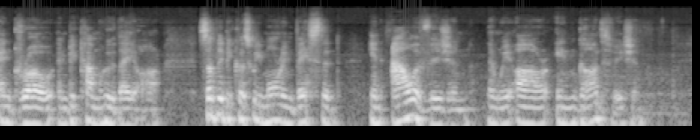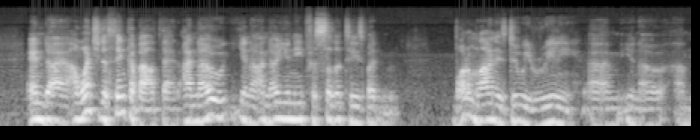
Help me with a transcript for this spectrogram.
and grow and become who they are simply because we're more invested in our vision than we are in God's vision. And uh, I want you to think about that. I know, you know, I know you need facilities, but bottom line is, do we really, um, you know? Um,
